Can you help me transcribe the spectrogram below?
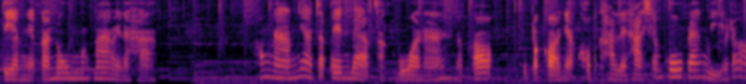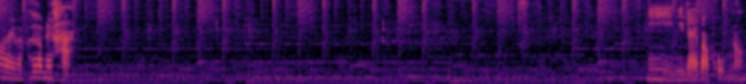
เตียงเนี่ยก็นุ่มมากๆเลยนะคะ ห้องน้ำเนี่ยจะเป็นแบบฝักบัวนะ แล้วก็อุปกรณ์เนี่ยครบครันเลยค่ะ แชมพูแปรงหวีไม่ต้องเอาอะไรมาเพิ่มเลยค่ะนี่มีไดร์ปะผมเนาะ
